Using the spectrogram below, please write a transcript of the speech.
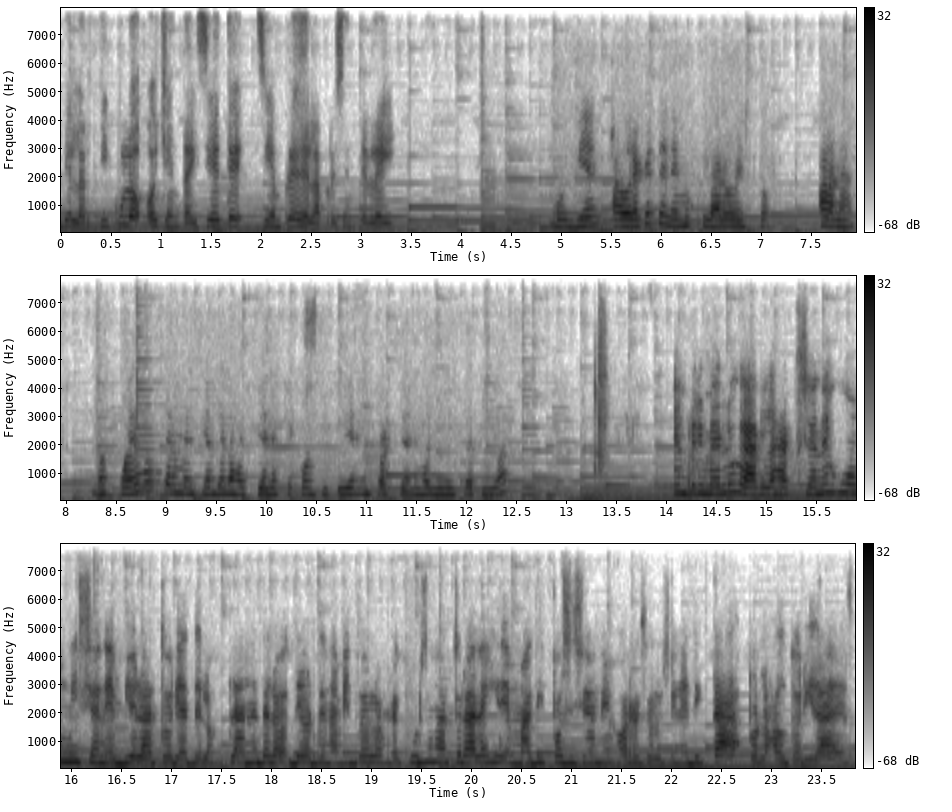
del artículo 87 siempre de la presente ley. Muy bien, ahora que tenemos claro esto, Ana, ¿Nos puedes hacer mención de las acciones que constituyen infracciones administrativas? En primer lugar, las acciones u omisiones violatorias de los planes de, ordenamiento de los recursos naturales y demás disposiciones o resoluciones dictadas por las autoridades,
